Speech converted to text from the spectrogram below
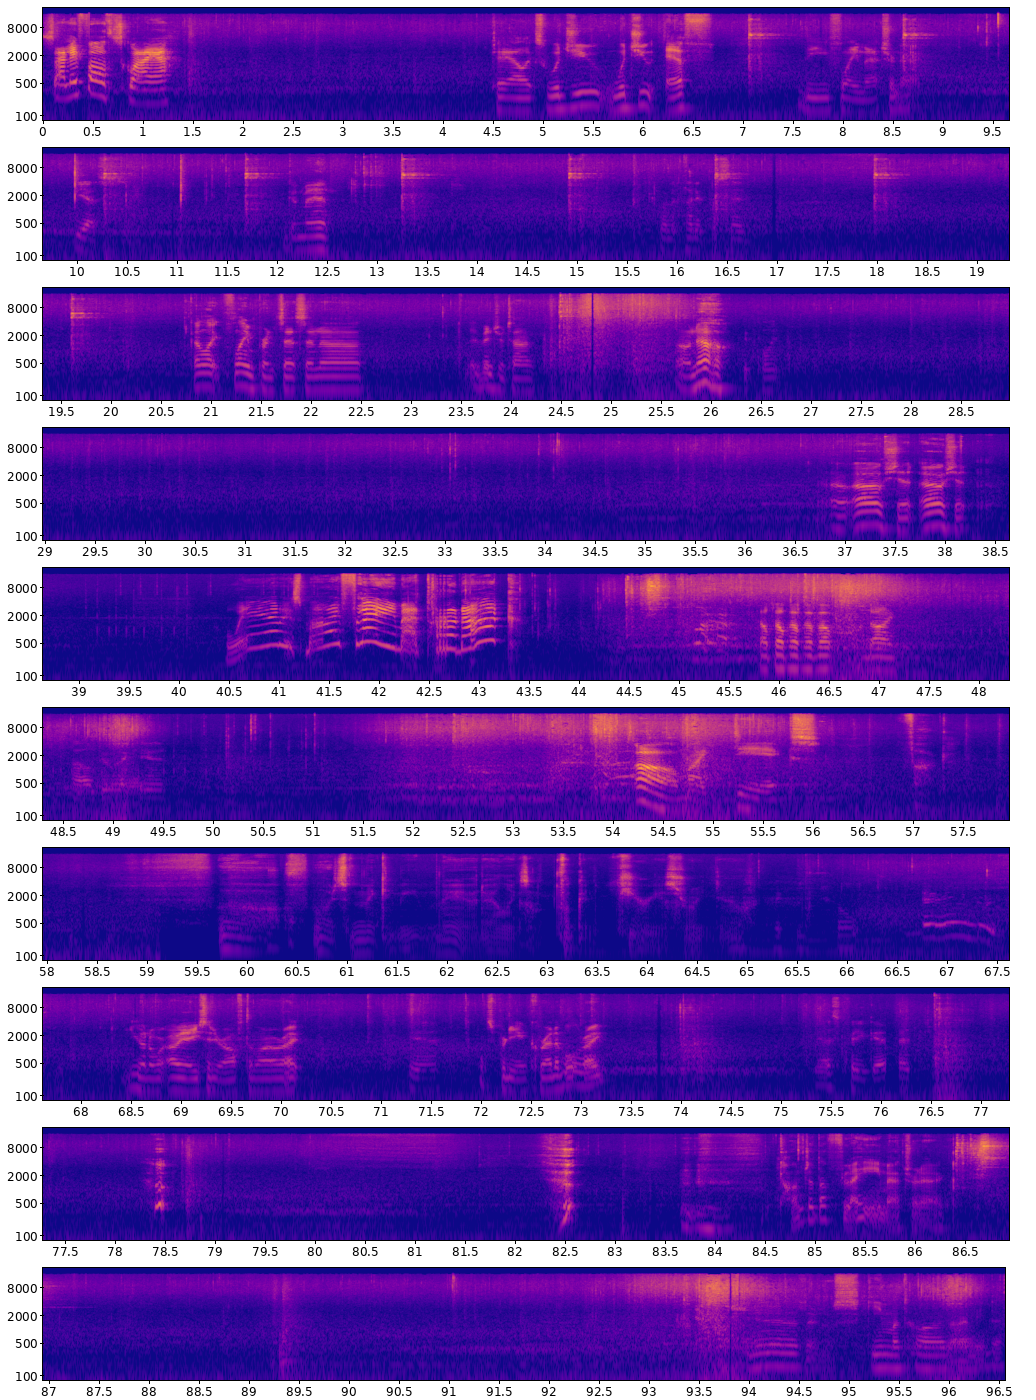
Sally forth, Squire. Okay, Alex, would you would you F the flame atronach? Yes. Good man. 100%. Kind of like Flame Princess in uh, Adventure Time. Oh no! Good point. Oh, oh shit! Oh shit! Where is my flame atronach? Help! Help! Help! Help! Help! I'm dying. I'll do what I can. Oh my dicks! Fuck. Oh, oh, it's making me mad, Alex. I'm fucking furious right now. You gonna work? Oh yeah, you said you're off tomorrow, right? Yeah. That's pretty incredible, right? Yeah, that's pretty good. Conjure the flame, Atronach. Yeah, there's a schematar that I need to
